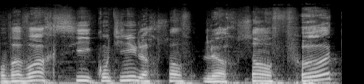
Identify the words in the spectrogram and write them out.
on va voir s'ils continuent leur sans, leur sans faute.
